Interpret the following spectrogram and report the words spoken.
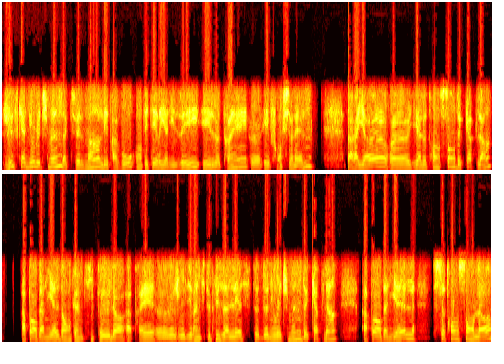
Jusqu'à New Richmond, actuellement, les travaux ont été réalisés et le train euh, est fonctionnel. Par ailleurs, euh, il y a le tronçon de Kaplan à Port-Daniel, donc un petit peu là après, euh, je vous dirais un petit peu plus à l'est de New Richmond, de Kaplan à Port-Daniel. Ce tronçon-là,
